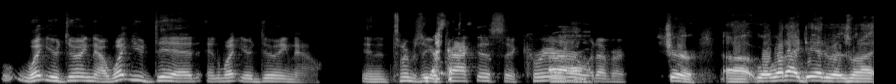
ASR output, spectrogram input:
what you're doing now, what you did, and what you're doing now in terms of your practice, a career, uh, or whatever. Sure. Uh, well, what I did was when I,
